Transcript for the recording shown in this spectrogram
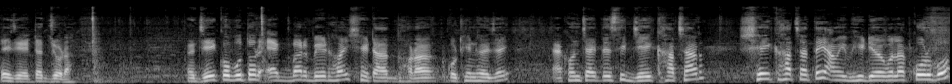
এই যে এটার জোড়া। যে কবুতর একবার বের হয়, সেটা ধরা কঠিন হয়ে যায়। এখন চাইতেছি যেই খাঁচার, সেই খাঁচাতে আমি ভিডিওগুলো করব।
